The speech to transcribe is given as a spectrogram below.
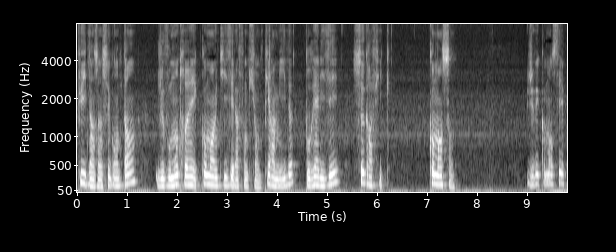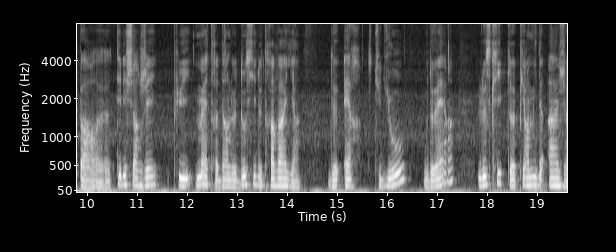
Puis dans un second temps, je vous montrerai comment utiliser la fonction pyramide pour réaliser ce graphique. Commençons. Je vais commencer par euh, télécharger puis mettre dans le dossier de travail de RStudio ou de R le script pyramide âge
